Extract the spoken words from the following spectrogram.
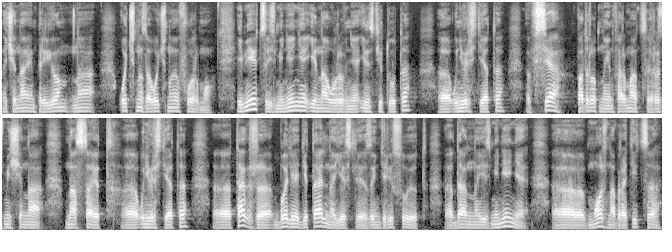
начинаем прием на очно-заочную форму. Имеются изменения и на уровне института, университета. Вся Подробная информация размещена на сайт э, университета. Э, также более детально, если заинтересуют э, данные изменения, можно обратиться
